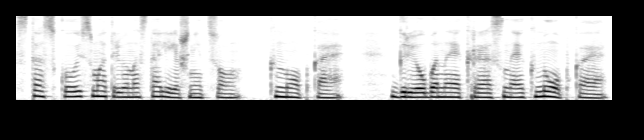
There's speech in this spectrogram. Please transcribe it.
С тоской смотрю на столешницу. Кнопка. грёбаная красная кнопка.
